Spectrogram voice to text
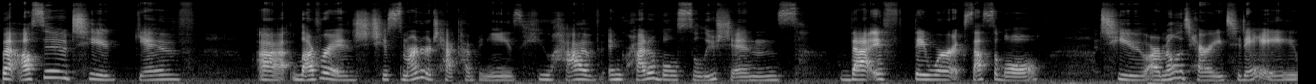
but also to give uh, leverage to smarter tech companies who have incredible solutions that, if they were accessible to our military today,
